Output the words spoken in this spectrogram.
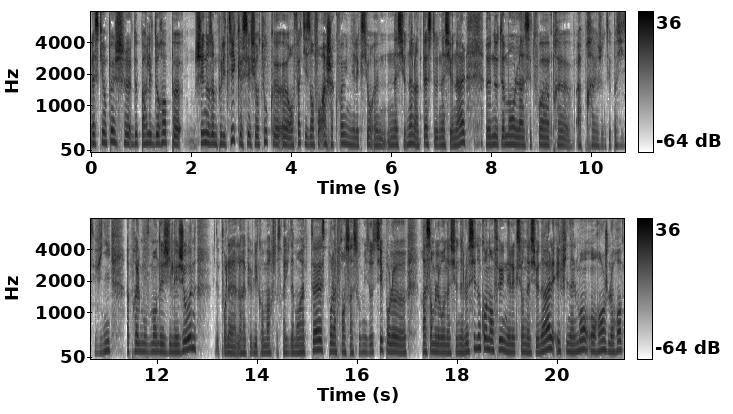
Bah, ce qui empêche de parler d'Europe chez nos hommes politiques, c'est surtout que, en fait, ils en font à chaque fois une élection nationale, un test national, notamment là cette fois après, après, je ne sais pas si c'est fini, après le mouvement des gilets jaunes. Pour la, la, République en marche, ça sera évidemment un test. Pour la France insoumise aussi, pour le Rassemblement national aussi. Donc on en fait une élection nationale et finalement on range l'Europe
